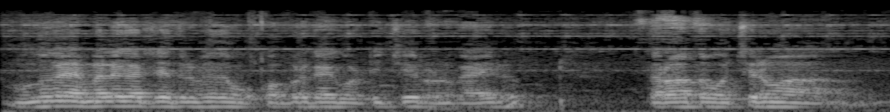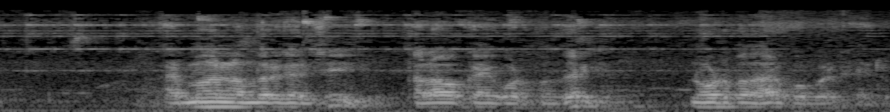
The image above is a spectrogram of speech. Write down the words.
ముందుగా ఎమ్మెల్యే గారి చేతుల మీద ఒక కొబ్బరికాయ కొట్టించి రెండు కాయలు తర్వాత వచ్చిన అభిమానులందరూ కలిసి తలా ఒక్కాయ కొట్టడం జరిగింది. నూట పదహారు కొబ్బరికాయలు.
